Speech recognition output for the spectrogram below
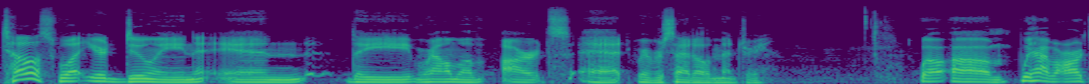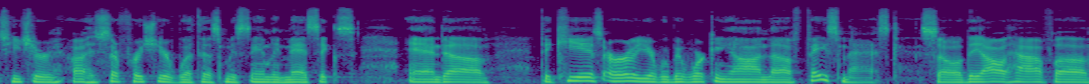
Tell us what you're doing in the realm of arts at Riverside Elementary. Well, um, we have an art teacher. Uh, her first year with us, Miss Emily Messix, and uh, the kids earlier we've been working on uh, face masks. So they all have uh,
